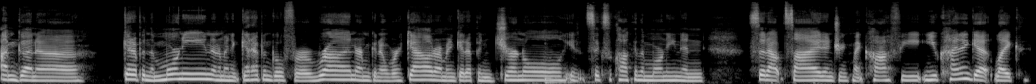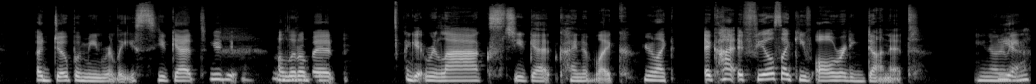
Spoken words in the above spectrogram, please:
"I'm gonna get up in the morning and I'm gonna get up and go for a run, or I'm gonna work out, or I'm gonna get up and journal at six o'clock in the morning and sit outside and drink my coffee," you kind of get like a dopamine release. You get You do a little Mhm. bit you get relaxed you get kind of like you're like it kind it feels like you've already done it you know what Yeah. i mean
